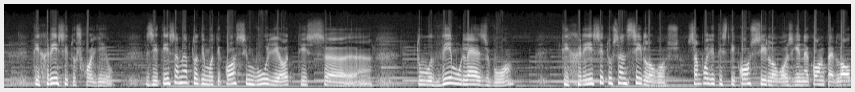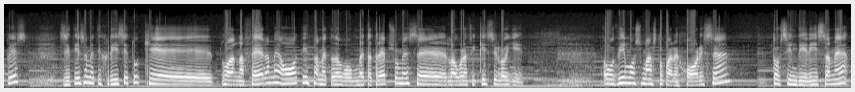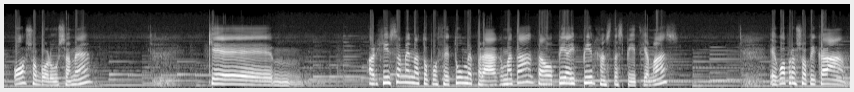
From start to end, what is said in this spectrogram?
τη χρήση του σχολείου. Ζητήσαμε από το Δημοτικό Συμβούλιο της, ε, του Δήμου Λέσβου τη χρήση του σαν σύλλογος, σαν πολιτιστικός σύλλογος γυναικών Πελόπης, ζητήσαμε τη χρήση του και το αναφέραμε ότι θα μετατρέψουμε σε λαογραφική συλλογή. Ο Δήμος μας το παρεχώρησε, το συντηρήσαμε όσο μπορούσαμε και αρχίσαμε να τοποθετούμε πράγματα τα οποία υπήρχαν στα σπίτια μας. Εγώ προσωπικά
